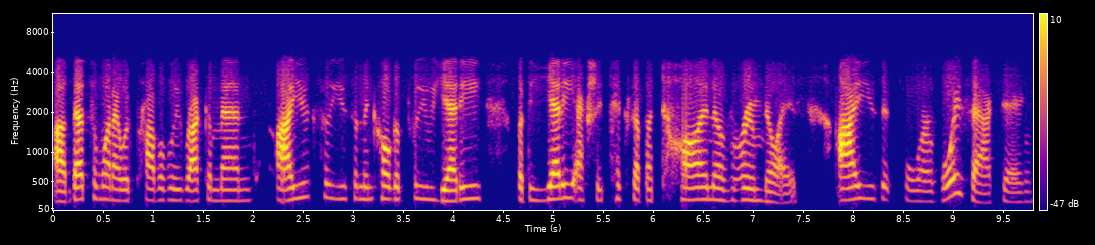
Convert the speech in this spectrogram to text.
Uh, that's the one I would probably recommend. I used to use something called a Blue Yeti but the Yeti actually picks up a ton of room noise. I use it for voice acting,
